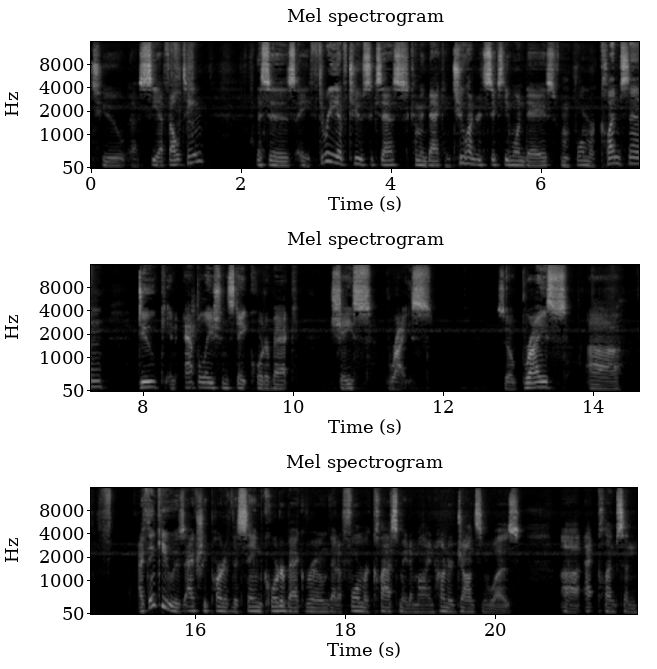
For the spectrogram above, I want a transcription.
to a CFL team. This is a 3 of 2 success coming back in 261 days from former Clemson, Duke and Appalachian State quarterback Chase Brice. So Brice, uh, I think he was actually part of the same quarterback room that a former classmate of mine, Hunter Johnson, was uh, at Clemson.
